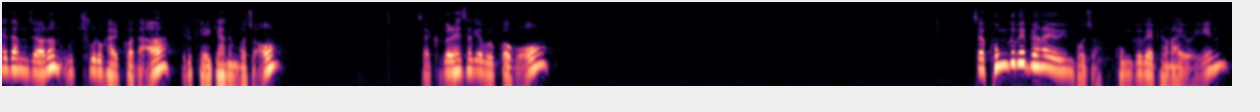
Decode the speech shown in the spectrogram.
해당 재화는 우측으로 갈 거다. 이렇게 얘기하는 거죠. 자 그걸 해석해 볼 거고. 자 공급의 변화 요인 보죠. 공급의 변화 요인.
